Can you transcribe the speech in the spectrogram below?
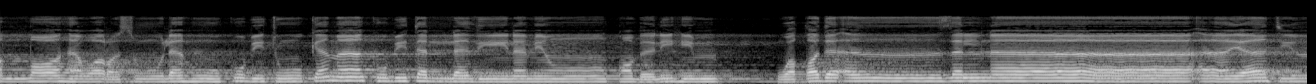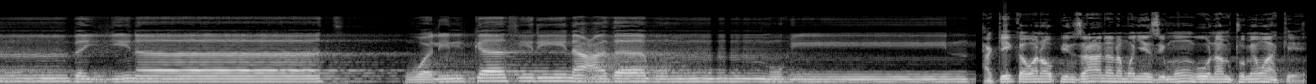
allaha wa rasulahu kubitu kama kubita alladhina min qablihim wa qad وقد أنزلنا آيات بينات kafirin adhabun Hakika wanaopinzana na Mwenyezi Mungu na mtume wake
